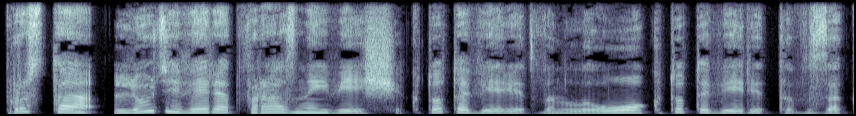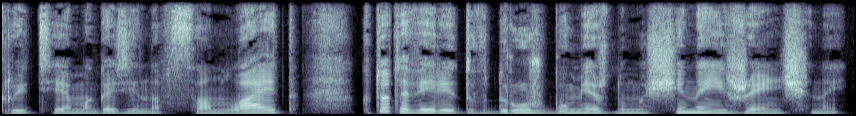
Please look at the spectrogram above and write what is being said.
Просто люди верят в разные вещи. Кто-то верит в НЛО, кто-то верит в закрытие магазинов Sunlight, кто-то верит в дружбу между мужчиной и женщиной.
